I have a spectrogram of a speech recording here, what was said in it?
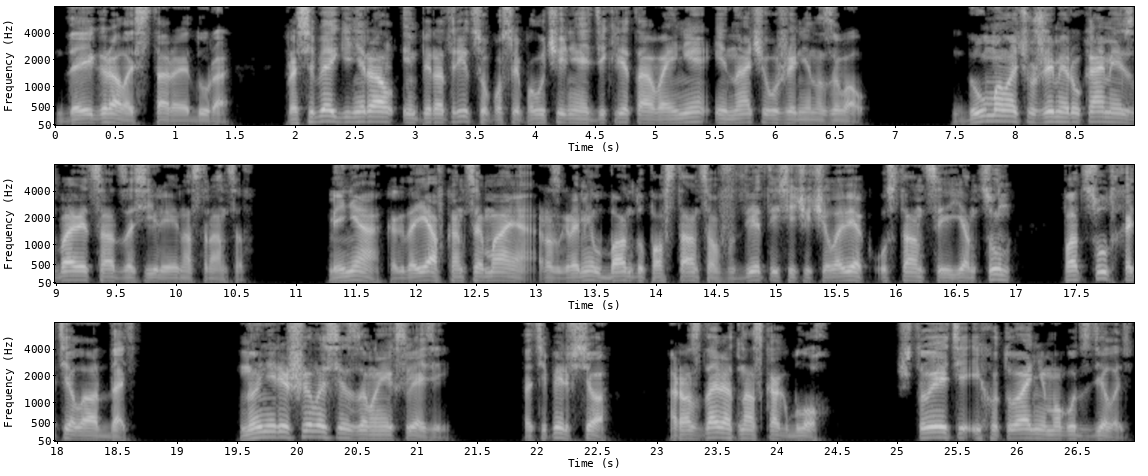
Доигралась старая дура. Про себя генерал императрицу после получения декрета о войне иначе уже не называл. Думала чужими руками избавиться от засилия иностранцев. Меня, когда я в конце мая разгромил банду повстанцев в две тысячи человек у станции Янцун, под суд хотела отдать. Но не решилась из-за моих связей. А теперь все. Раздавят нас как блох. Что эти ихутуане могут сделать?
